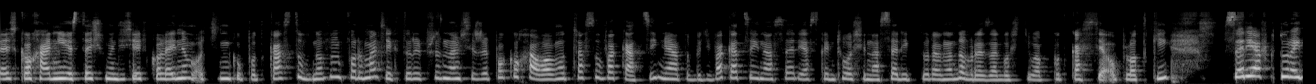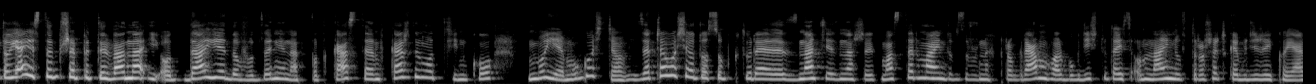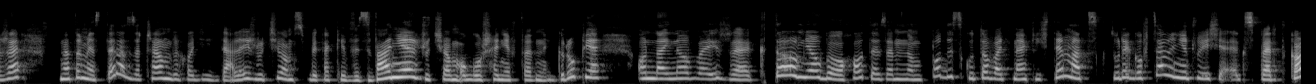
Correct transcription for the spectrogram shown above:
Cześć kochani, jesteśmy dzisiaj w kolejnym odcinku podcastu w nowym formacie, który przyznam się, że pokochałam od czasu wakacji. Miała to być wakacyjna seria, skończyło się na serii, która na dobre zagościła w podcaście o plotki. Seria, w której to ja jestem przepytywana i oddaję dowodzenie nad podcastem w każdym odcinku mojemu gościowi. Zaczęło się od osób, które znacie z naszych mastermindów, z różnych programów, albo gdzieś tutaj z online'ów troszeczkę bliżej kojarzę. Natomiast teraz zaczęłam wychodzić dalej, rzuciłam sobie takie wyzwanie, rzuciłam ogłoszenie w pewnej grupie online'owej, że kto miałby ochotę ze mną podyskutować na jakiś temat, z którego wcale nie czuję się ekspertką,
